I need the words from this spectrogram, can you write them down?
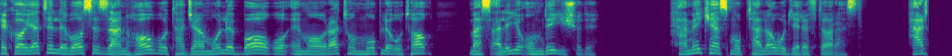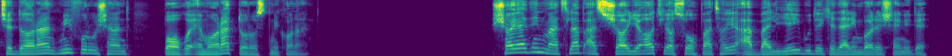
حکایت لباس زنها و تجمل باغ و امارت و مبل اتاق مسئله عمده ای شده. همه کس مبتلا و گرفتار است. هرچه دارند میفروشند باغ و امارت درست می کنند. شاید این مطلب از شایعات یا صحبتهای اولیه‌ای بوده که در این باره شنیده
